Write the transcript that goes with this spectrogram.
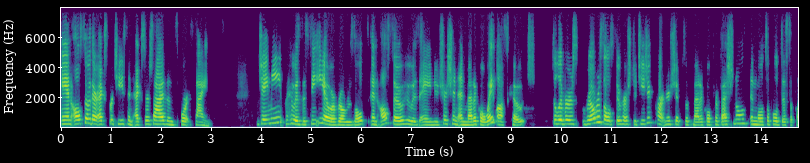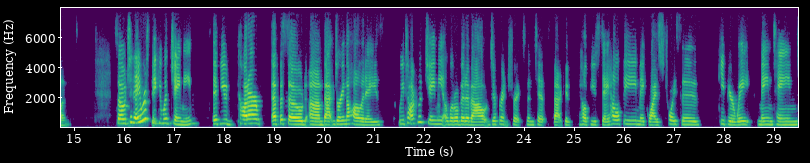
and also their expertise in exercise and sports science. Jamie, who is the CEO of Real Results and also who is a nutrition and medical weight loss coach, delivers real results through her strategic partnerships with medical professionals in multiple disciplines. So today we're speaking with Jamie. If you caught our episode um, back during the holidays, we talked with Jamie a little bit about different tricks and tips that could help you stay healthy, make wise choices, keep your weight maintained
